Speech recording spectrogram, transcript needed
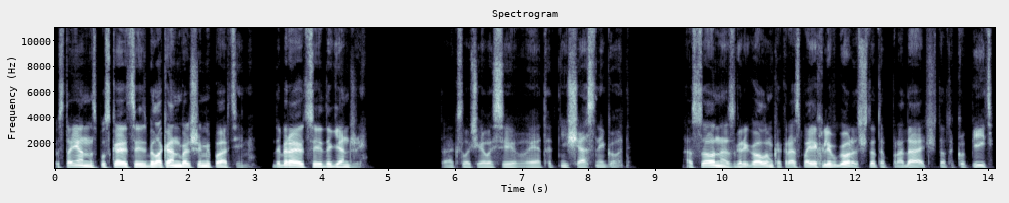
Постоянно спускаются из Белокан большими партиями. Добираются и до Гянджи. Так случилось и в этот несчастный год. Асона с Григолом как раз поехали в город что-то продать, что-то купить.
